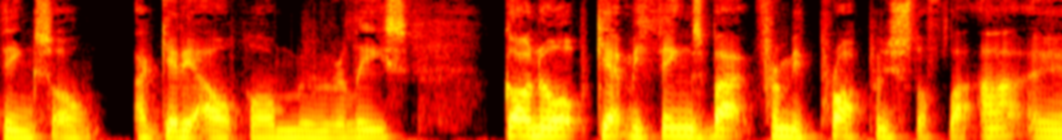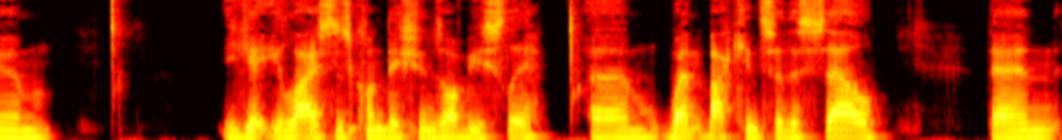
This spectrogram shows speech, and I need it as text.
thing. So I get it out on my release. Gone up, get me things back from my prop and stuff like that. Um, you get your license conditions, obviously. Um, went back into the cell. Then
